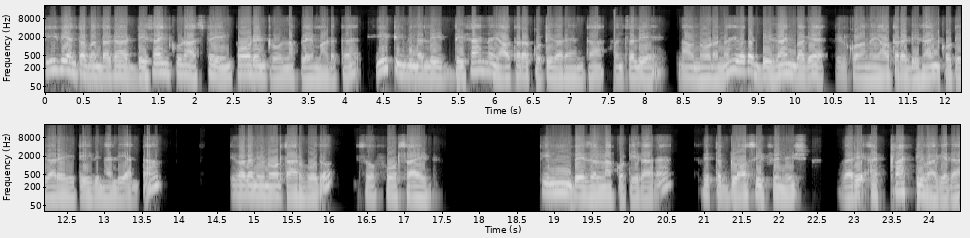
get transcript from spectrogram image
ಟಿವಿ ಅಂತ ಬಂದಾಗ ಡಿಸೈನ್ ಕೂಡ ಅಷ್ಟೇ ಇಂಪಾರ್ಟೆಂಟ್ ರೋಲ್ನ ಪ್ಲೇ ಮಾಡುತ್ತೆ. ಈ ಟಿವಿನಲ್ಲಿ ಡಿಸೈನ್ನ ಯಾವ ತರ ಕೊಟ್ಟಿದ್ದಾರೆ ಅಂತ ಒಂದ್ಸಲಿ ನಾವು ನೋಡೋಣ. ಇವಾಗ ಡಿಸೈನ್ ಬಗ್ಗೆ ತಿಳ್ಕೊಳ್ಳೋಣ. ಯಾವ ತರ ಡಿಸೈನ್ ಕೊಟ್ಟಿದ್ದಾರೆ ಈ ಟಿವಿನಲ್ಲಿ ಅಂತ. ಇವಾಗ ನೀವು ನೋಡ್ತಾ ಇರ್ಬೋದು. ಸೊ ಫೋರ್ ಸೈಡ್ ಥಿನ್ ಬೇಸಲ್ನ ಕೊಟ್ಟಿದ್ದಾರೆ with glossy finish very attractive ಆಗಿದೆ.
